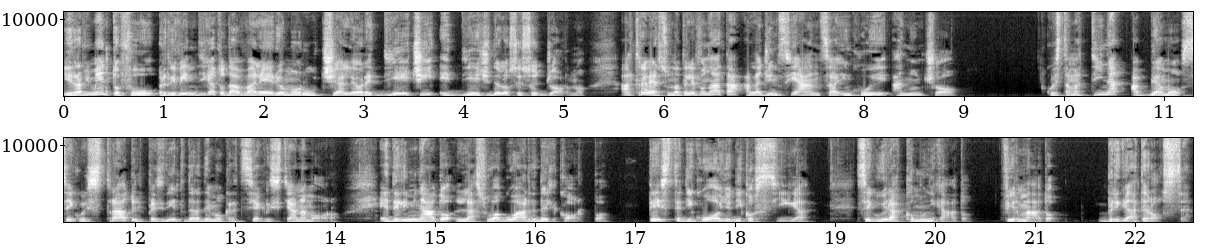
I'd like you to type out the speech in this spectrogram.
Il rapimento fu rivendicato da Valerio Morucci alle ore 10 e 10 dello stesso giorno, attraverso una telefonata all'agenzia ANSA in cui annunciò questa mattina abbiamo sequestrato il presidente della democrazia cristiana Moro ed eliminato la sua guardia del corpo. Teste di cuoio di Cossiga. Seguirà comunicato. Firmato Brigate Rosse.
